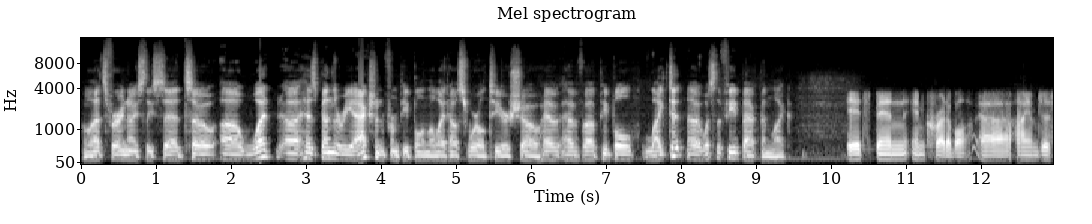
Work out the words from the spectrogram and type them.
Well, that's very nicely said. So, uh, what uh, has been the reaction from people in the lighthouse world to your show? Have have uh, people liked it? Uh, what's the feedback been like? It's been incredible. Uh, I am just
